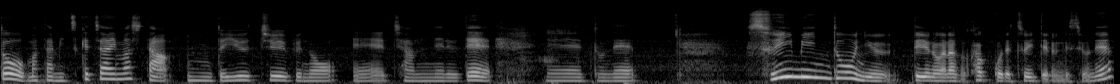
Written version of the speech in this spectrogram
とまた見つけちゃいました。うんと YouTube の、えチャンネルでえっとね睡眠導入っていうのがなんかカッコでついてるんですよね。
